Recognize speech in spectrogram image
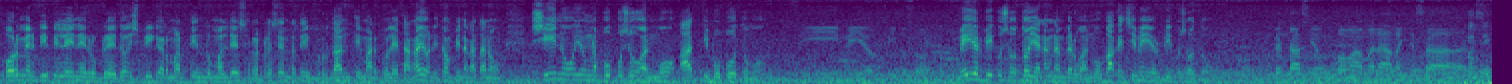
former VP Lene Robredo, Speaker Martin Romualdez, Representative Brudante Marcoleta. Ngayon, itong pinakatanong, sino yung napupusuan mo at iboboto mo? Si Mayor Vico Soto. Mayor Vico Soto, yan ang number one mo. Bakit si Mayor Vico Soto? Maganda kasi yung pamamalakad niya sa Pasig.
